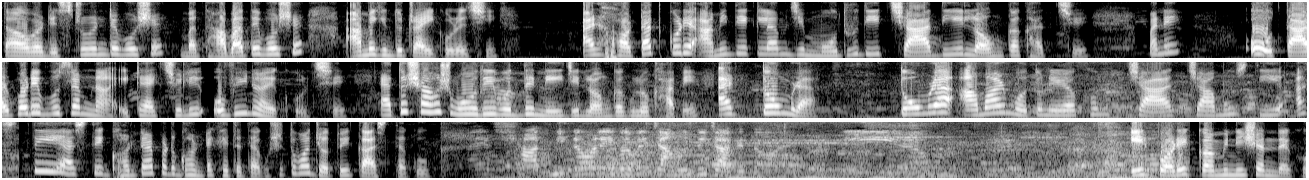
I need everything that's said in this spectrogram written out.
তাও আবার রেস্টুরেন্টে বসে বা ধাবাতে বসে, আমি কিন্তু ট্রাই করেছি। আর হঠাৎ করে আমি দেখলাম যে মধু দিয়ে চা দিয়ে লঙ্কা খাচ্ছে। মানে ও, তারপরে বুঝলাম না, এটা অ্যাকচুয়ালি অভিনয় করছে। এত সাহস মধুদির মধ্যে নেই যে লঙ্কাগুলো খাবে। আর তোমরা তোমরা আমার মতন এরকম চা চামচ দিয়ে আস্তে আস্তে ঘণ্টার পর ঘণ্টা খেতে থাকো সে তোমার যতই কাজ থাকুক। স্বাদ নিতে হলে এইভাবে চামচ দিয়ে চা খেতে হয়। এরপরে কম্বিনেশন দেখো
